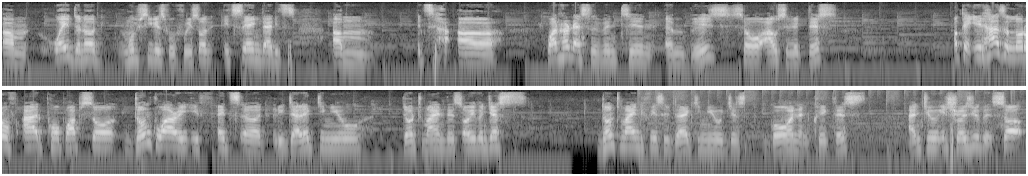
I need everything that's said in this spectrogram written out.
um where you download movie series for free. So it's saying that it's um it's uh 117 MBs so I'll select this okay it has a lot of ad pop-ups so don't worry if it's uh, redirecting you. Don't mind this or you can just don't mind if it's redirecting you. Just go on and click this until it shows you this. So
